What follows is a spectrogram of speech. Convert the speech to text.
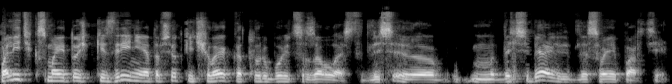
Политик, с моей точки зрения, это все-таки человек, который борется за власть для, для себя или для своей партии.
